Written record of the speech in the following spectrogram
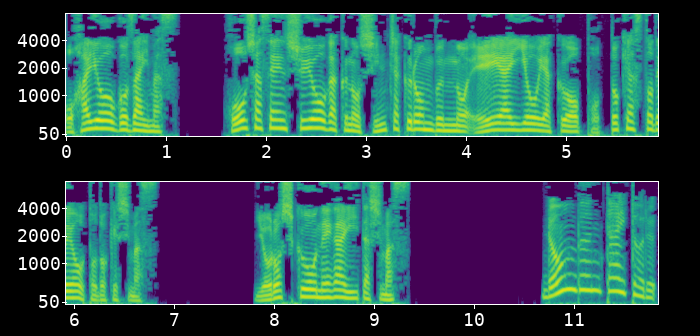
おはようございます。放射線腫瘍学の新着論文の AI 要約をポッドキャストでお届けします。よろしくお願いいたします。論文タイトル、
